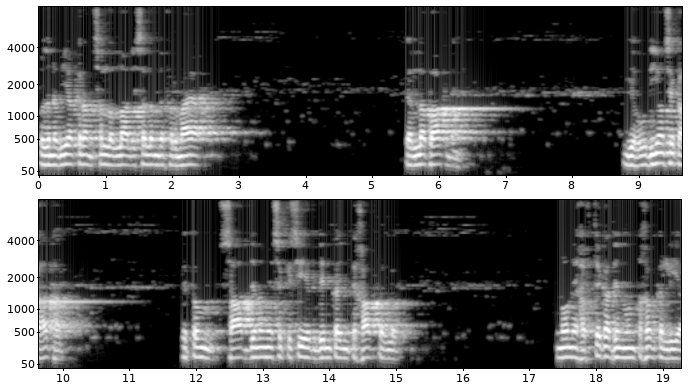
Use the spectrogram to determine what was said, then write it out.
خود نبی اکرم صلی اللہ علیہ وسلم نے فرمایا کہ اللہ پاک نے یہودیوں سے کہا تھا کہ تم سات دنوں میں سے کسی ایک دن کا انتخاب کر لو۔ انہوں نے ہفتے کا دن منتخب کر لیا۔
